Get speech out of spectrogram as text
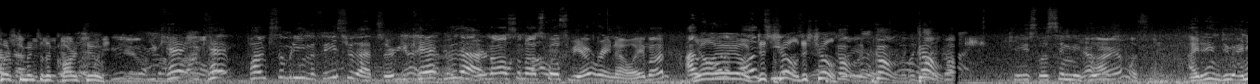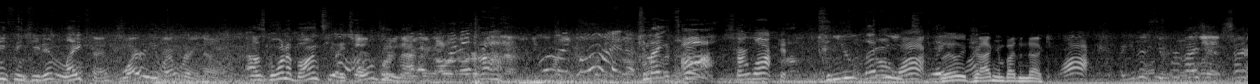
pushed him into the car too. You can't. You can't punch somebody in the face for that, sir. You can't do that. You're also not supposed to be out right now, eh, bud? Yo, yo, yo, just chill, just chill. Go, let's go, let's go. Can you just listen to me, Yeah, please? I am listening. I didn't do anything. He didn't like Okay. Why are you out right now? I was going to Bonte. I told him that. Oh my god. Can I? Ah! Start walking. Can you let me walk. explain? Literally What? dragging him by the neck. Walk. Are you the supervisor, sir?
